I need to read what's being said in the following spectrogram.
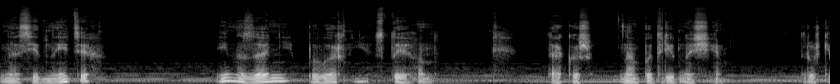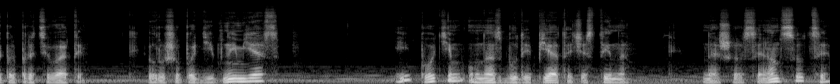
на сідницях і на задній поверхні стегон. Також нам потрібно ще трошки пропрацювати грушоподібний м'яз. І потім у нас буде п'ята частина нашого сеансу це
